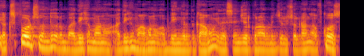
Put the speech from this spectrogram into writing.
எக்ஸ்போர்ட்ஸ் வந்து ரொம்ப அதிகமானும் அதிகமாகணும் அப்படிங்கிறதுக்காகவும் இதை செஞ்சுருக்கிறோம் அப்படின்னு சொல்லி சொல்கிறாங்க அஃப்கோர்ஸ்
